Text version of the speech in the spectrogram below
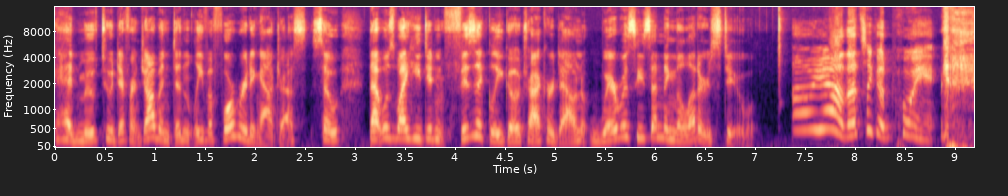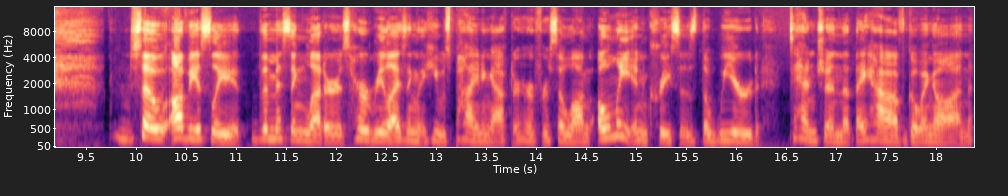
had moved to a different job and didn't leave a forwarding address. So that was why he didn't physically go track her down. Where was he sending the letters to? Oh yeah that's a good point. So obviously the missing letters, her realizing that he was pining after her for so long, only increases the weird tension that they have going on.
